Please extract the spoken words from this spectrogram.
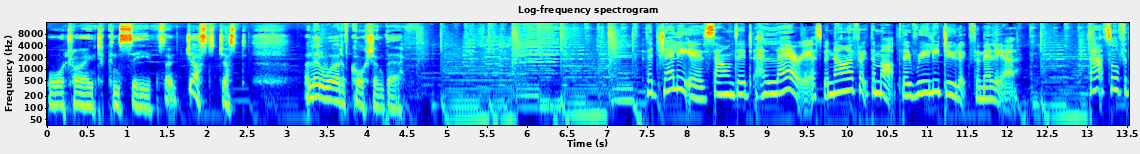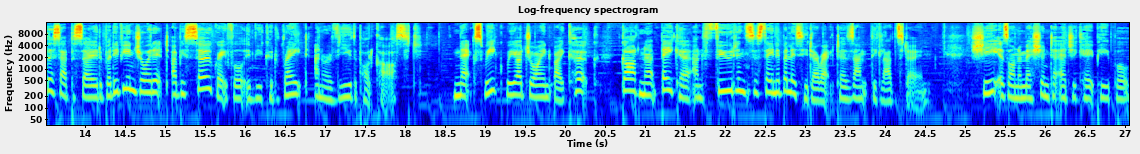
or trying to conceive. So just just a little word of caution there. The jelly ears sounded hilarious, but now I've looked them up, they really do look familiar. That's all for this episode, but if you enjoyed it, I'd be so grateful if you could rate and review the podcast. Next week, we are joined by cook, gardener, baker, and food and sustainability director Xanthe Gladstone. She is on a mission to educate people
